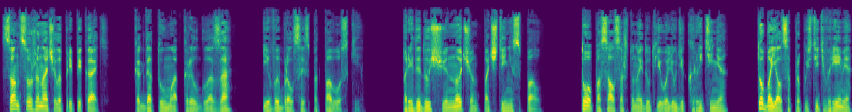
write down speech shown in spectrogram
Солнце уже начало припекать, когда Тума открыл глаза и выбрался из-под повозки. Предыдущую ночь он почти не спал. То опасался, что найдут его люди Крытиня, то боялся пропустить время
